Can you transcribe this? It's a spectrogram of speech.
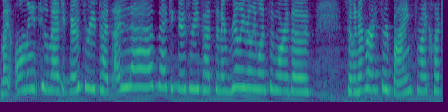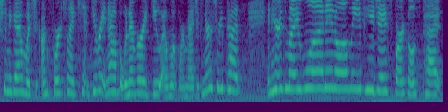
my only two Magic Nursery pets. I love Magic Nursery pets and I really, really want some more of those. So whenever I start buying for my collection again, which unfortunately I can't do right now, but whenever I do, I want more Magic Nursery pets. And here's my one and only PJ Sparkles pet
